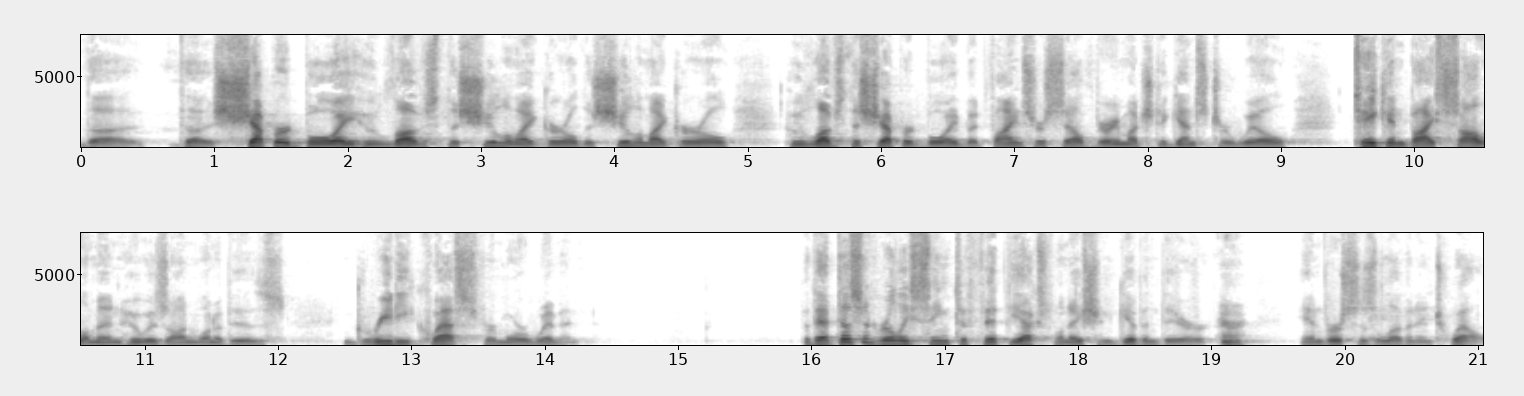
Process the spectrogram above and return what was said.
the, the shepherd boy who loves the Shulamite girl, the Shulamite girl who loves the shepherd boy but finds herself very much against her will, taken by Solomon, who was on one of his greedy quests for more women. But that doesn't really seem to fit the explanation given there in verses 11 and 12.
